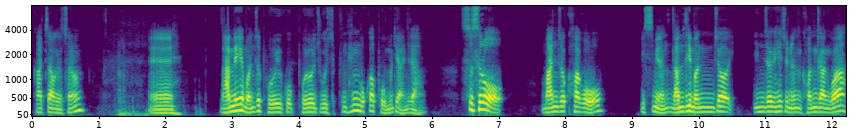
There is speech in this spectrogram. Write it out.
가짜 왕자처럼 에, 남에게 먼저 보이고 보여주고 싶은 행복과 보물이 아니라 스스로 만족하고 있으면 남들이 먼저 인정해주는 건강과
